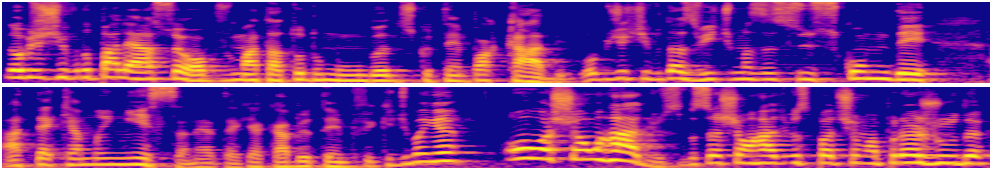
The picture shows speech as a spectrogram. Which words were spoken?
O objetivo do palhaço é, óbvio, matar todo mundo antes que o tempo acabe. O objetivo das vítimas é se esconder até que amanheça, né? Até que acabe o tempo e fique de manhã. Ou achar um rádio. Se você achar um rádio, você pode chamar por ajuda,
